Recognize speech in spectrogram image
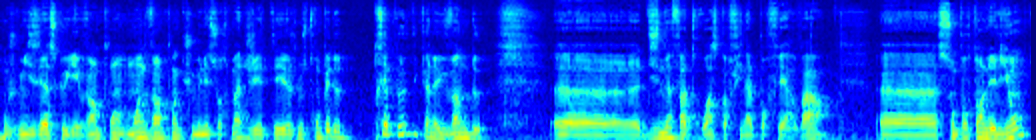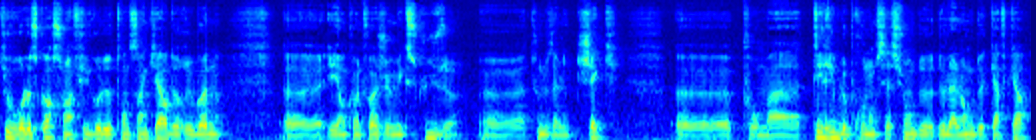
Donc je misais à ce qu'il y ait 20 points, moins de 20 points cumulés sur ce match. J'ai été, je me suis trompé de très peu vu qu'il y en a eu 22. 19 à 3 score final pour Fervar. sont pourtant les Lions qui ouvrent le score sur un field goal de 35 yards de Ruben euh, et encore une fois, je m'excuse euh, à tous nos amis tchèques euh, pour ma terrible prononciation de, la langue de Kafka.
